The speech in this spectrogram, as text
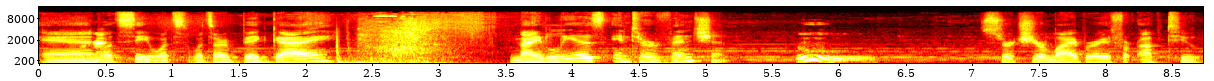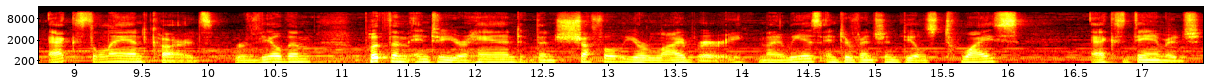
And Okay. let's see what's what's our big guy? Nylea's Intervention. Ooh. Search your library for up to X land cards. Reveal them, put them into your hand, then shuffle your library. Nylea's Intervention deals twice X damage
